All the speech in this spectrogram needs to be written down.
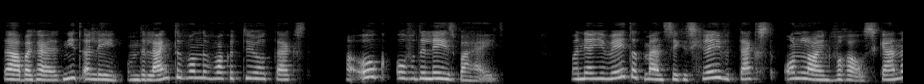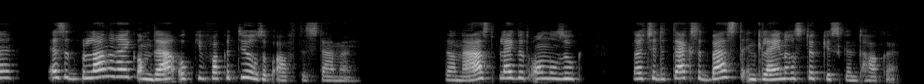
Daarbij gaat het niet alleen om de lengte van de vacaturetekst, maar ook over de leesbaarheid. Wanneer je weet dat mensen geschreven tekst online vooral scannen, is het belangrijk om daar ook je vacatures op af te stemmen. Daarnaast blijkt uit onderzoek dat je de tekst het beste in kleinere stukjes kunt hakken.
